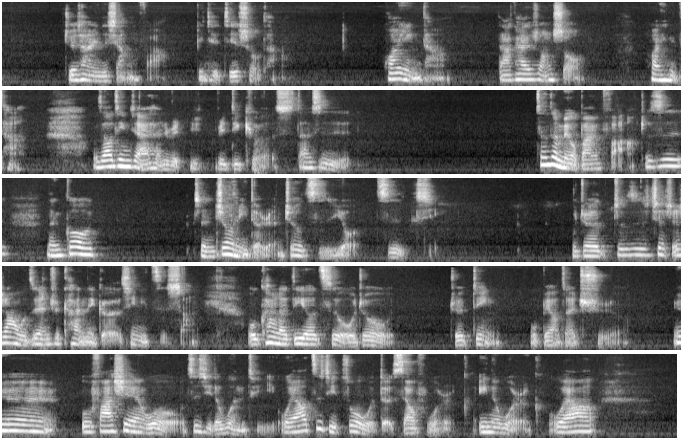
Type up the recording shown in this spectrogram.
觉察你的想法，并且接受它，欢迎它，打开双手，欢迎它。我知道听起来很 ridiculous，但是真的没有办法，就是能够拯救你的人就只有自己。我觉得就是就就像我之前去看那个心理智商，我看了第二次，我就决定我不要再去了。因为我发现我自己的问题，我要自己做我的 self work inner work，我要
